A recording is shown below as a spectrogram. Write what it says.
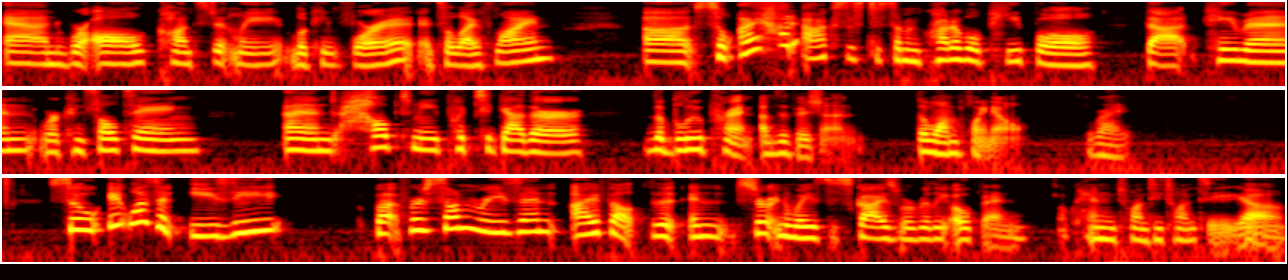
and we're all constantly looking for it. It's a lifeline. Uh, so I had access to some incredible people that came in, were consulting, and helped me put together the blueprint of the vision, the 1.0. Right. So it wasn't easy, but for some reason, I felt that in certain ways the skies were really open okay. in 2020. Yeah.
